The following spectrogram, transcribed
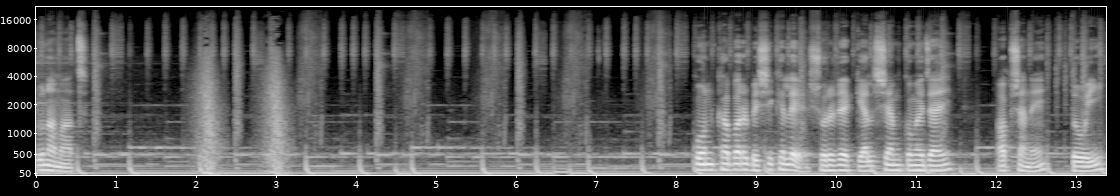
টুনা মাছ। কোন খাবার বেশি খেলে শরীরে ক্যালসিয়াম কমে যায়? অপশান এ, দই।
